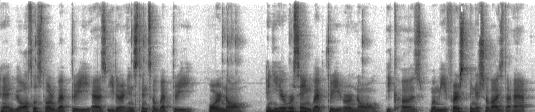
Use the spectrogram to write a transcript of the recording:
And we'll also store web3 as either an instance of web3 or null and here we're saying Web3 or null because when we first initialize the app,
